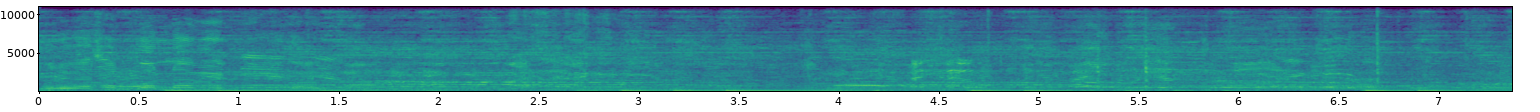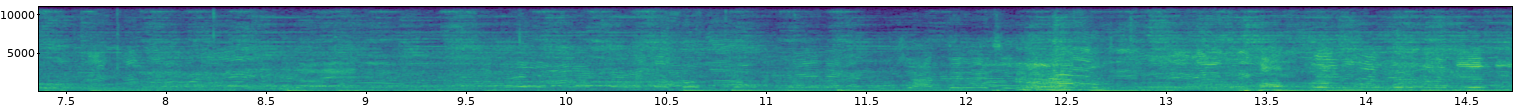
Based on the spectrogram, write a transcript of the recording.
পরিবেশন করলে আমি একটু ভক্তবৃন্দের কাছে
